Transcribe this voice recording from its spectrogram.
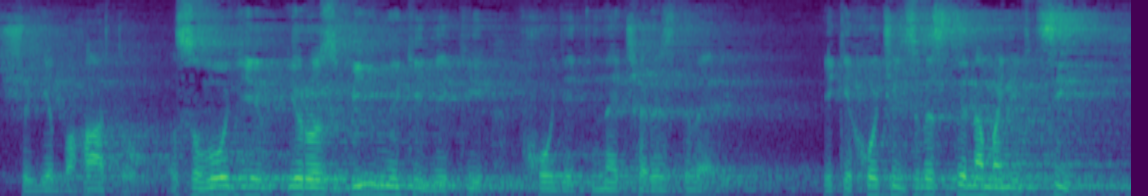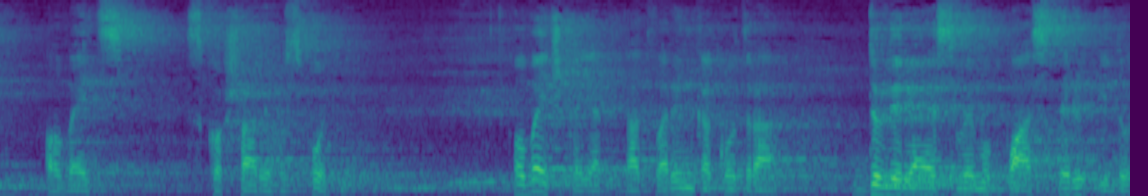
що є багато злодіїв і розбійників, які входять не через двері, які хочуть звести на манівці овець з кошари Господні. Овечка, як та тваринка, котра довіряє своєму пастирю і до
